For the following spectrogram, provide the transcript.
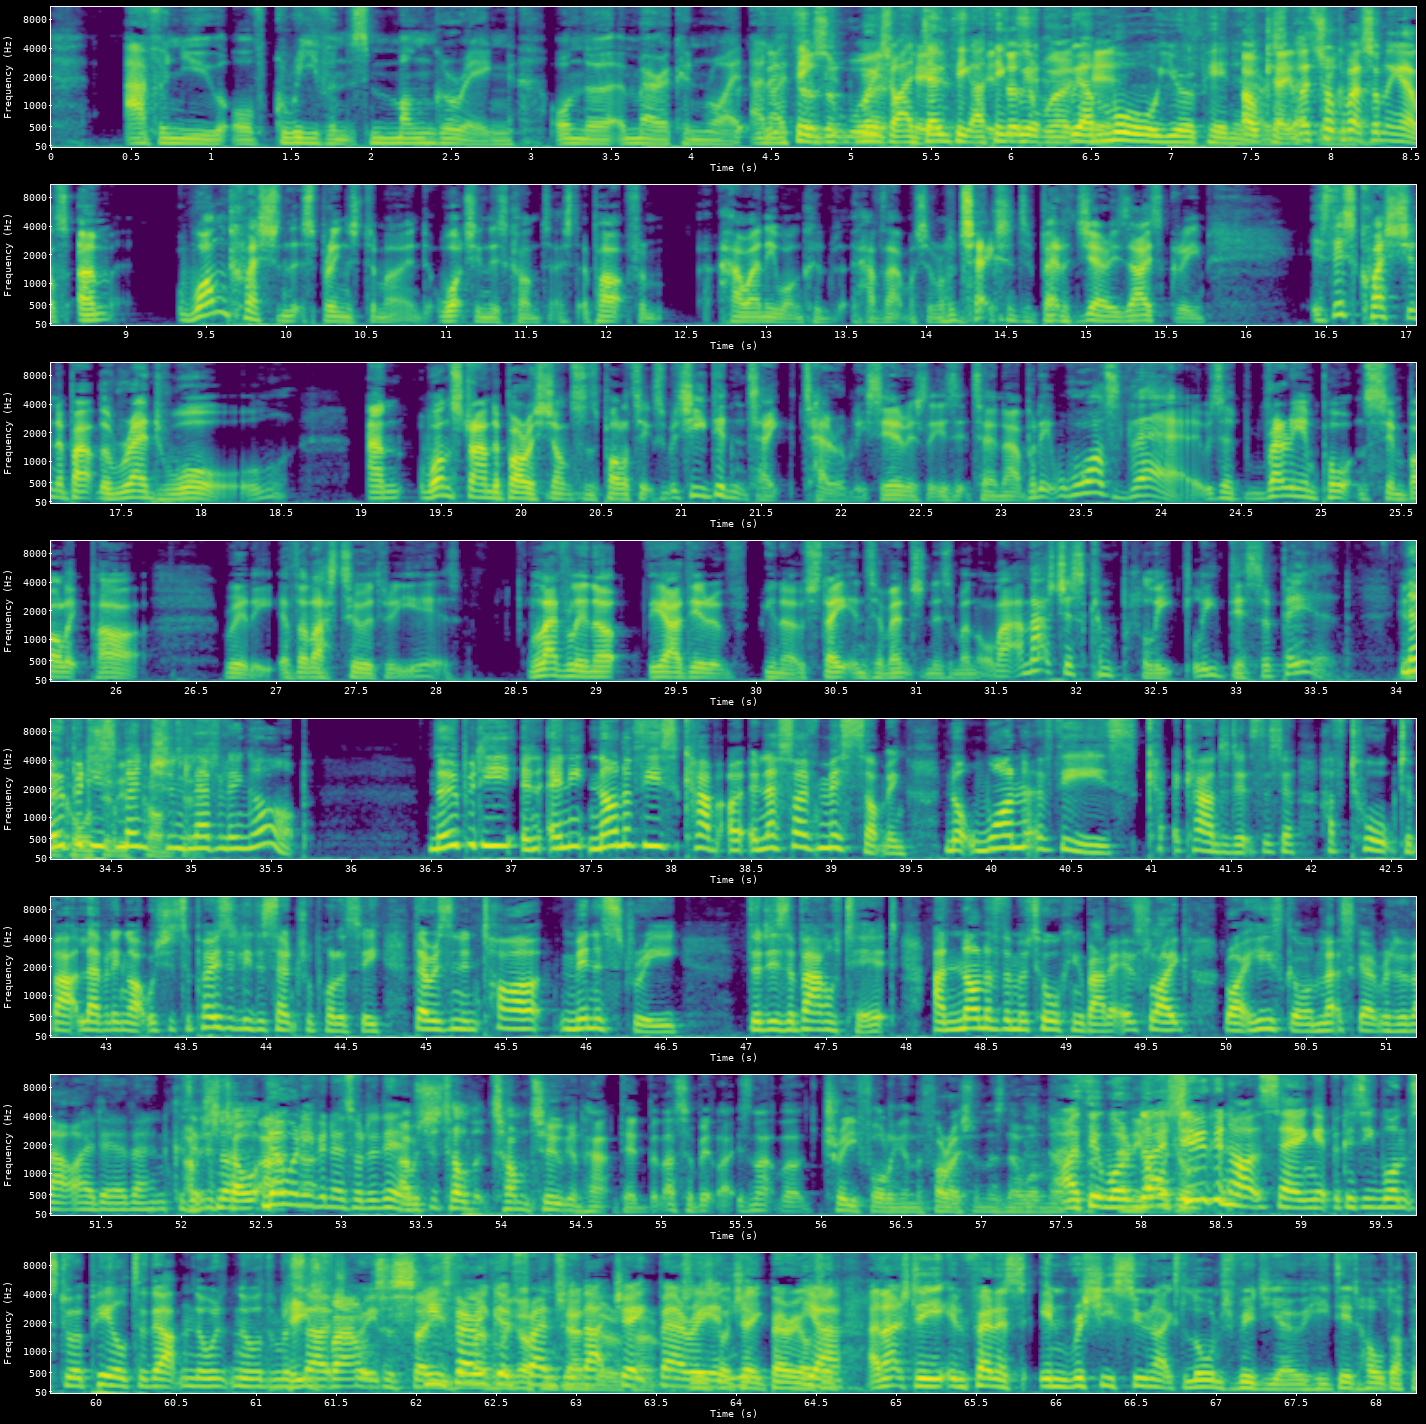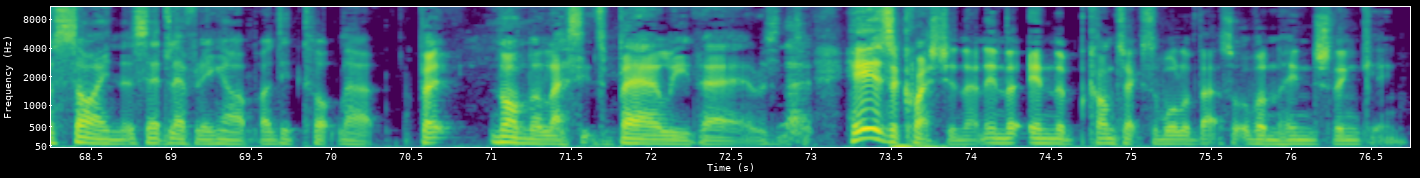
avenue of grievance mongering on the American right. And It I think, Rachel, I don't think I think we're, we are here. more European. In Okay, let's talk about something else. Um, one question that springs to mind watching this contest, apart from how anyone could have that much of an objection to Ben and Jerry's ice cream, is this question about the red wall and one strand of Boris Johnson's politics, which he didn't take terribly seriously, as it turned out, but it was there. It was a very important symbolic part, really, of the last two or three years. Levelling up the idea of, you know, state interventionism and all that, and that's just completely disappeared. in the course Nobody's mentioned contest. levelling up. Nobody in any none of these cab- uh, unless I've missed something. Not one of these ca- candidates that have talked about levelling up, which is supposedly the central policy. There is an entire ministry that is about it, and none of them are talking about it. It's like, right, he's gone. Let's get rid of that idea then, because I'm it's just not. told- no I- one I- even knows what it is. I was just told that Tom Tugendhat did, but that's a bit like isn't that the tree falling in the forest when there's no one there? I think, But well, anyway, no, I Well, think- Tugendhat's saying it because he wants to appeal to that Nor- Northern He's Research vowed Group. to save He's very good friends with that Jake apparently. Berry. He's got Jake Berry on yeah. top. And actually, in fairness, in Rishi Sunak's launch video, he did hold up a sign that said levelling up. I did clock that. but nonetheless, it's barely there, isn't it? Here's a question then, in the in the context of all of that sort of unhinged thinking,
